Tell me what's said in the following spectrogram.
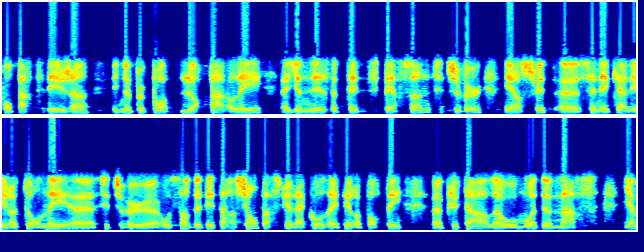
font partie des gens. Il ne peut pas leur parler. il y a une liste de peut-être 10 personnes, si tu veux. Et ensuite, Sénécal est retourné, si tu veux, au centre de détention parce que la cause a été reportée plus tard, là, au mois de mars. Il y a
